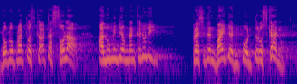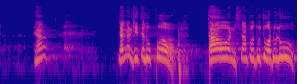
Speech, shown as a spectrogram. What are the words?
20% ke atas solar, aluminium dan keluli. Presiden Biden pun teruskan. Ya. Jangan kita lupa tahun 97 dulu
